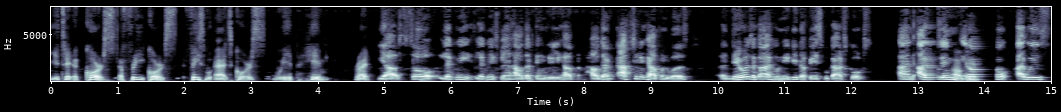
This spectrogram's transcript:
you trade a course, a free course, Facebook ads course with him, right? Yeah. So let me let me explain how that thing really happened. How that actually happened was uh, there was a guy who needed a Facebook ads course, and I was in okay. you know I was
